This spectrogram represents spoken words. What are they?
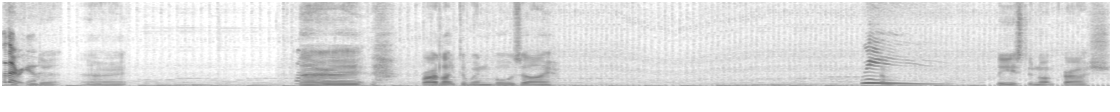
Oh, there we can go. do it. Alright. Alright. But I'd like to win bullseye. Whee! Um, please do not crash.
